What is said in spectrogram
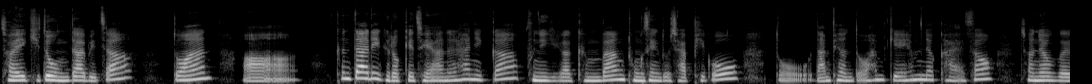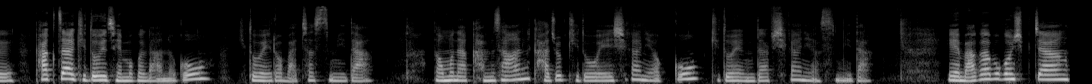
저의 기도 응답이자 또한 어, 큰딸이 그렇게 제안을 하니까 분위기가 금방 동생도 잡히고 또 남편도 함께 협력하여서 저녁을 각자 기도의 제목을 나누고 기도회로 마쳤습니다. 너무나 감사한 가족 기도의 시간이었고 기도의 응답 시간이었습니다. 예, 마가복음 10장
